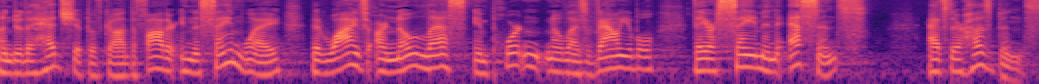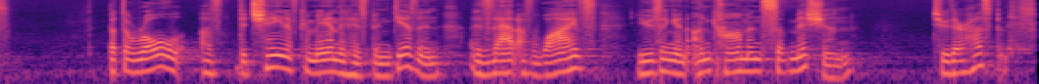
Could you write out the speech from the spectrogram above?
under the headship of God the Father, in the same way that wives are no less important, no less valuable. They are same in essence as their husbands. But the role of the chain of command that has been given is that of wives using an uncommon submission to their husbands.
